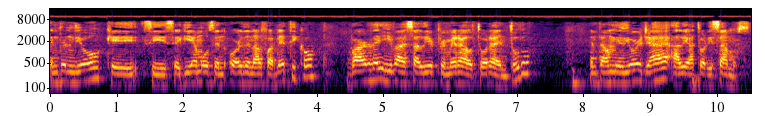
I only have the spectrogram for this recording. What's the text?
entendeu que se seguíamos em ordem alfabético, Barbie iba a salir primeira autora em tudo, então melhor já aleatorizamos.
